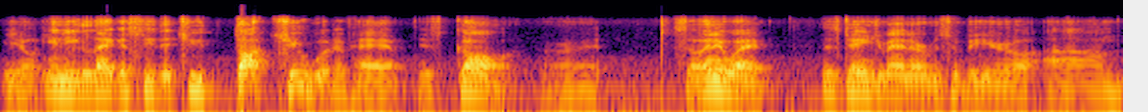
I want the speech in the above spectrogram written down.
you know, any legacy that you thought you would have had is gone, all right? So anyway, this is Danger Man Urban Superhero. Um,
